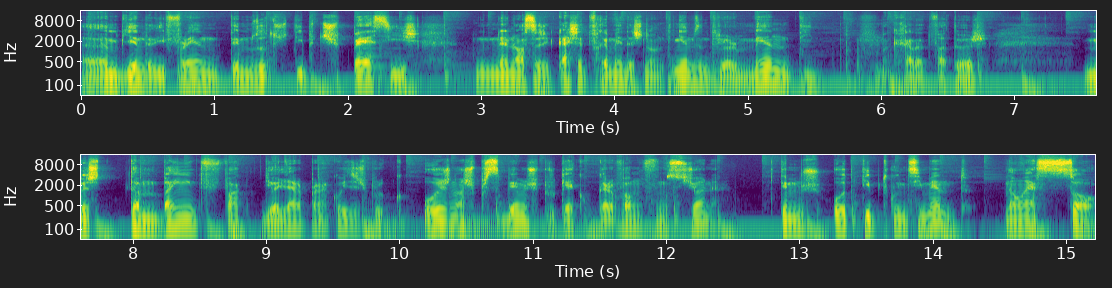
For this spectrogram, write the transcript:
ambiente é diferente, temos outros tipos de espécies na nossa caixa de ferramentas que não tínhamos anteriormente, e uma carrada de fatores, mas também o facto de olhar para coisas, porque hoje nós percebemos porque é que o carvão funciona, temos outro tipo de conhecimento. Não é só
